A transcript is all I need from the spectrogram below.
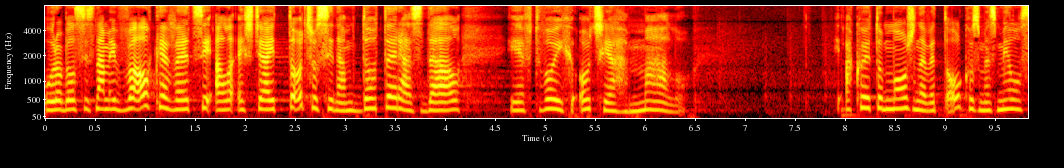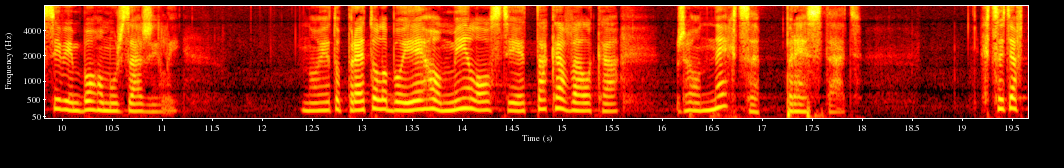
Urobil si s nami veľké veci, ale ešte aj to, čo si nám doteraz dal, je v tvojich očiach málo. Ako je to možné, veď toľko sme s milostivým Bohom už zažili. No je to preto, lebo jeho milosť je taká veľká, že on nechce prestať. Chce ťa v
